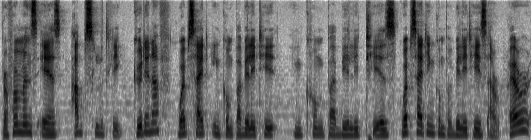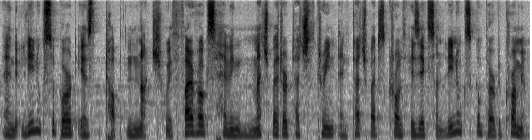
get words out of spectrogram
Performance is absolutely good enough. Website incompatibility incompatibilities. Website incompatibilities are rare and Linux support is top notch, with Firefox having much better touchscreen and touchpad scroll physics on Linux compared to Chromium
